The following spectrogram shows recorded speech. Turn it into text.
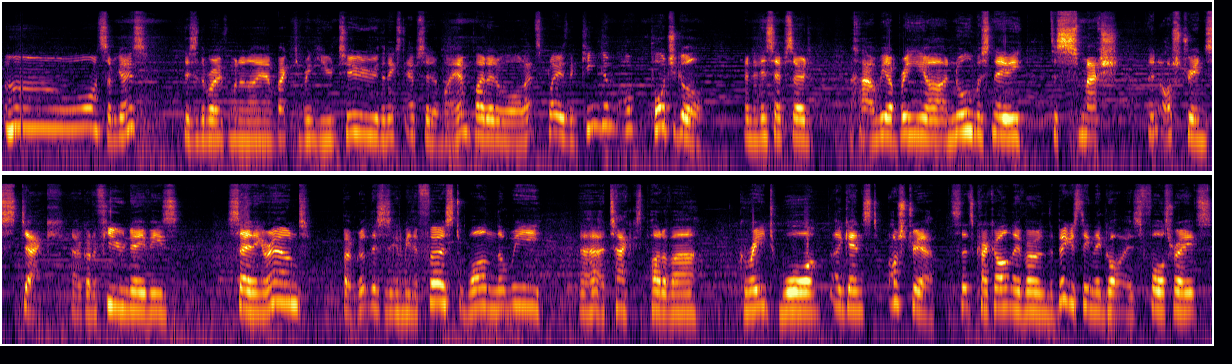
Uh, what's up, guys? This is the Rifleman, and I am back to bring you to the next episode of my Empire at War Let's Play as the Kingdom of Portugal. And in this episode, uh, we are bringing our enormous navy to smash an Austrian stack. I've got a few navies sailing around, but got, this is going to be the first one that we uh, attack as part of our great war against Austria. So let's crack on. They've owned the biggest thing they've got is fourth rates,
